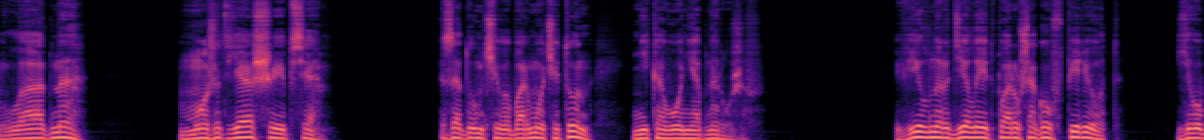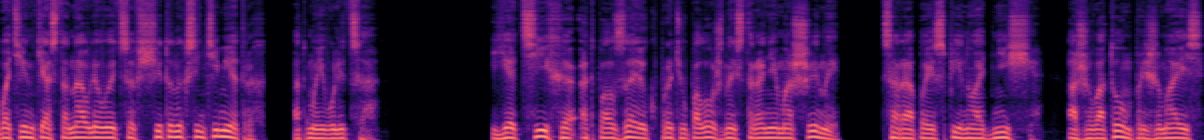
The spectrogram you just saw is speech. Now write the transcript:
ладно. Может, я ошибся. Задумчиво бормочет он, никого не обнаружив. Вилнер делает пару шагов вперед. Его ботинки останавливаются в считанных сантиметрах от моего лица. Я тихо отползаю к противоположной стороне машины, царапая спину о днище а животом прижимаясь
